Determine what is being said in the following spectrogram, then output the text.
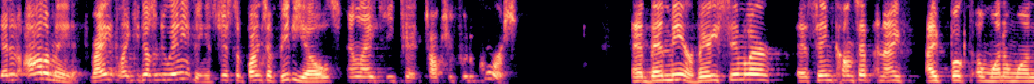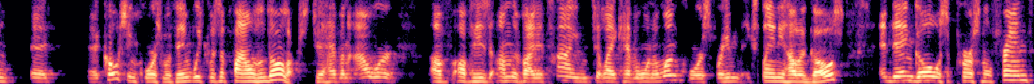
That is automated, right? Like he doesn't do anything. It's just a bunch of videos and like he t- talks you through the course. Uh, ben Meer, very similar, uh, same concept. And I've I've booked a one-on-one uh, uh coaching course with him, which was a thousand dollars to have an hour of, of his undivided time to like have a one-on-one course for him explaining how it goes and then go as a personal friend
